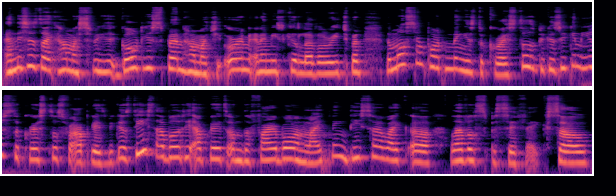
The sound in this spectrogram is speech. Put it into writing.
And this is like how much gold you spend how much you earn enemy skill level reach. But the most important thing is the crystals because you can use the crystals for upgrades because these ability upgrades on the fireball and lightning these are like uh, level specific. So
